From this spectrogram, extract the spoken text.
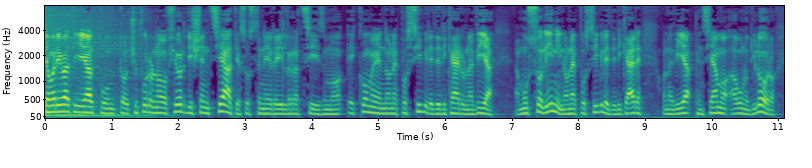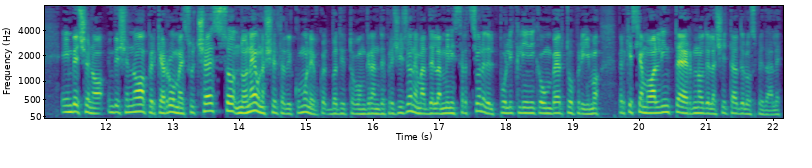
Siamo arrivati al punto, ci furono fior di scienziati a sostenere il razzismo e come non è possibile dedicare una via a Mussolini, non è possibile dedicare una via, pensiamo, a uno di loro. E invece no, invece no, perché a Roma è successo, non è una scelta del comune, va detto con grande precisione, ma dell'amministrazione del Policlinico Umberto I, perché siamo all'interno della città dell'ospedale.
